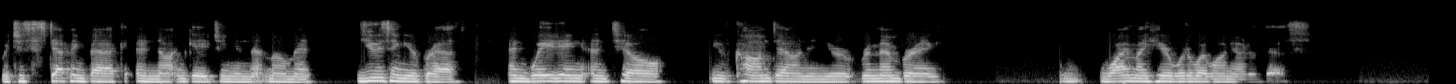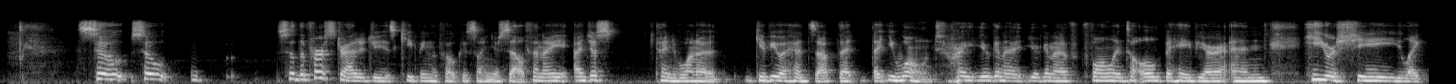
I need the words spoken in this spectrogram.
which is stepping back and not engaging in that moment using your breath and waiting until you've calmed down and you're remembering why am I here? What do I want out of this? So, so, so the first strategy is keeping the focus on yourself, and I, I just kind of want to give you a heads up that that you won't right? You're gonna you're gonna fall into old behavior and he or she like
